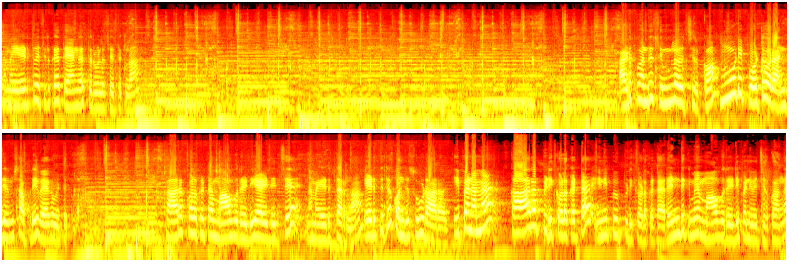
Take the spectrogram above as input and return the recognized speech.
நம்ம எடுத்து வச்சிருக்க தேங்காய் துருவலை சேர்த்துக்கலாம். அடுப்பு வந்து சிம்மில் வச்சுருக்கோம். மூடி போட்டு ஒரு அஞ்சு நிமிஷம் அப்படியே வேக விட்டுக்கலாம். காரக்கொழுக்கட்டை மாவு ரெடி ஆயிடுச்சு. நம்ம எடுத்துடலாம். எடுத்துட்டு கொஞ்சம் சூடு ஆற வச்சு. இப்போ நம்ம கார பிடி கொழுக்கட்டை இனிப்பு பிடி கொழக்கட்டை ரெண்டுக்குமே மாவு ரெடி பண்ணி வச்சுருக்காங்க.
